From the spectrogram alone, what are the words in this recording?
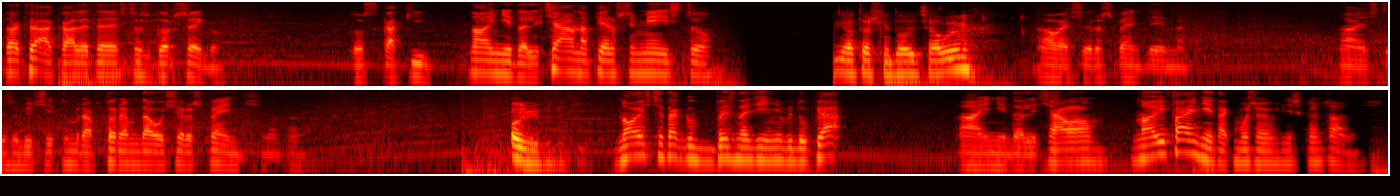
Tak, tak, ale to jest coś gorszego. To skaki... No i nie doleciałem na pierwszym miejscu. Ja też nie doleciałem. No, ja się rozpędzę jednak. A, jeszcze żeby się tym raptorem dało się rozpędzić, no to... Oj mnie wydupił. No, jeszcze tak beznadziejnie wydupia. A, i nie doleciałam. No i fajnie, tak możemy w nieskończoność.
